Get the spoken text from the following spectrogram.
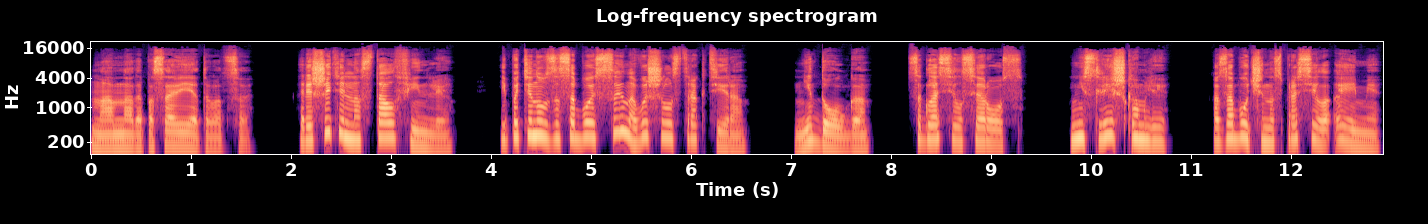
«Нам надо посоветоваться», — решительно встал Финли и, потянув за собой сына, вышел из трактира. «Недолго», — согласился Рос. «Не слишком ли?» озабоченно спросила Эми,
